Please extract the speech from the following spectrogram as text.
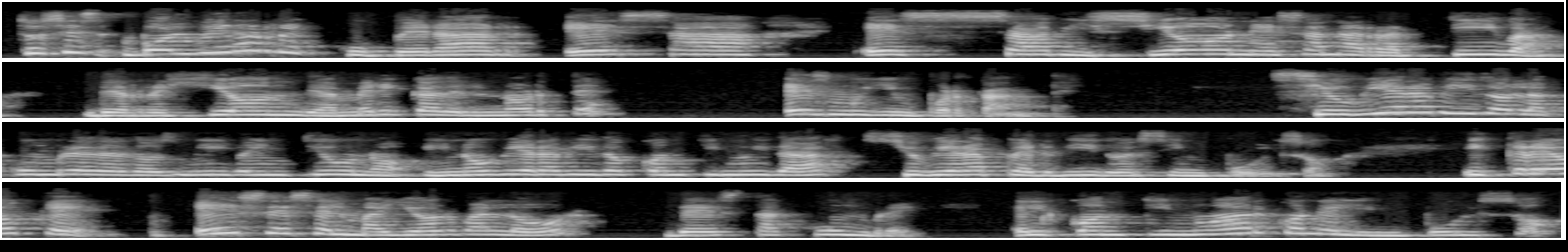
Entonces, volver a recuperar esa, esa visión, esa narrativa de región de América del Norte es muy importante. Si hubiera habido la cumbre de 2021 y no hubiera habido continuidad, se hubiera perdido ese impulso. Y creo que ese es el mayor valor de esta cumbre, el continuar con el impulso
